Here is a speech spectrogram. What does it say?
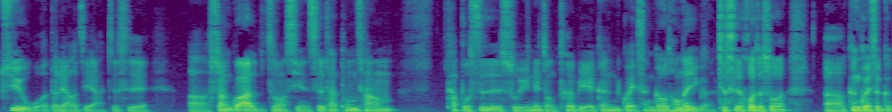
据我的了解啊，就是呃算卦的这种形式，它通常。它不是属于那种特别跟鬼神沟通的一个，就是或者说，呃，跟鬼神跟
